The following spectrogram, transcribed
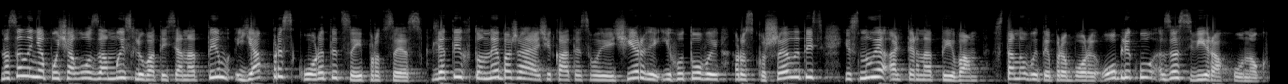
населення почало замислюватися над тим, як прискорити цей процес. Для тих, хто не бажає чекати своєї черги і готовий розкошелитись, існує альтернатива встановити прибори обліку за свій рахунок.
